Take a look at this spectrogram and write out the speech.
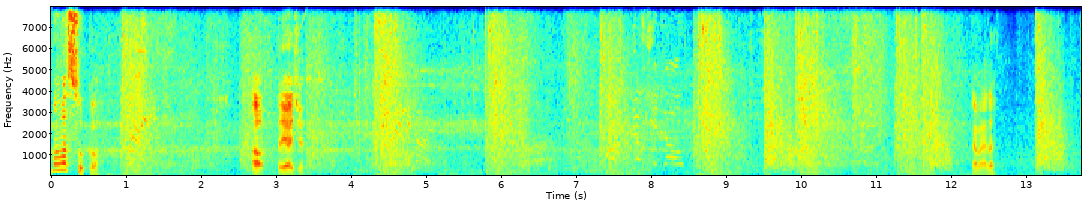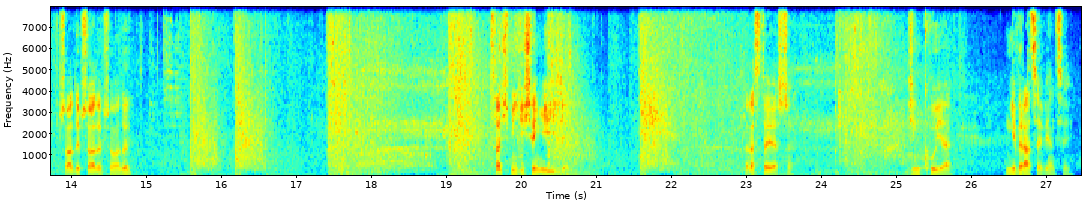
Mała suko. O, to jedzie. Dam radę? Przewody, przewody, przewody. Coś mi dzisiaj nie idzie. Teraz to jeszcze. Dziękuję. Nie wracaj więcej.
